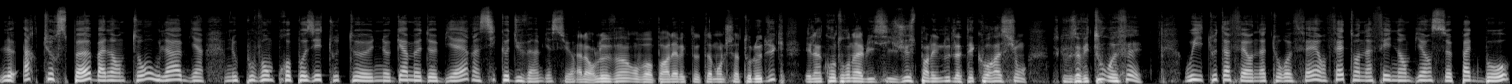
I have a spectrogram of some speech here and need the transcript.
le Arthur's Pub à Lanton, où là, eh bien, nous pouvons proposer toute euh, une gamme de bières ainsi que du vin, bien sûr. Alors le vin, on va en parler avec notamment le Château Leduc et l'incontournable ici. Juste parlez-nous de la décoration, parce que vous avez tout refait. Oui, tout à fait. On a tout refait. En fait, on a fait une ambiance paquebot.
